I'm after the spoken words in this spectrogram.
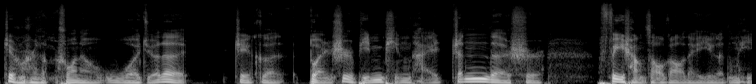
这种事怎么说呢？我觉得这个短视频平台真的是非常糟糕的一个东西，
